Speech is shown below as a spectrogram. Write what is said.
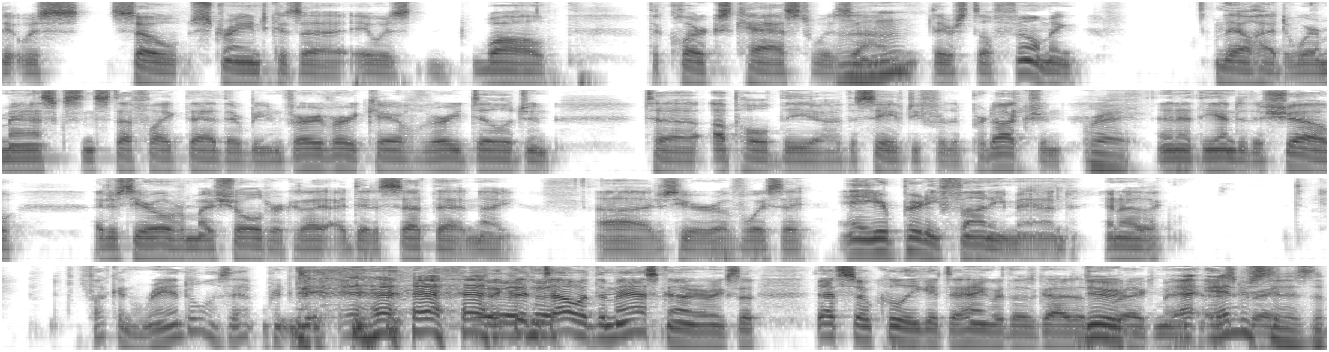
it was so strange because uh it was while the clerks cast was Mm-hmm. um they were still filming, they all had to wear masks and stuff like that. They were being very, very careful, very diligent to uphold the uh, the safety for the production. Right. And at the end of the show, I just hear over my shoulder because I, I did a set that night. Uh, I just hear a voice say, "Hey, you're pretty funny, man." And I was like, "Fucking Randal, is that?" I couldn't tell with the mask on and everything. So that's so cool. You get to hang with those guys on the Dude, man. That's Anderson great. is the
